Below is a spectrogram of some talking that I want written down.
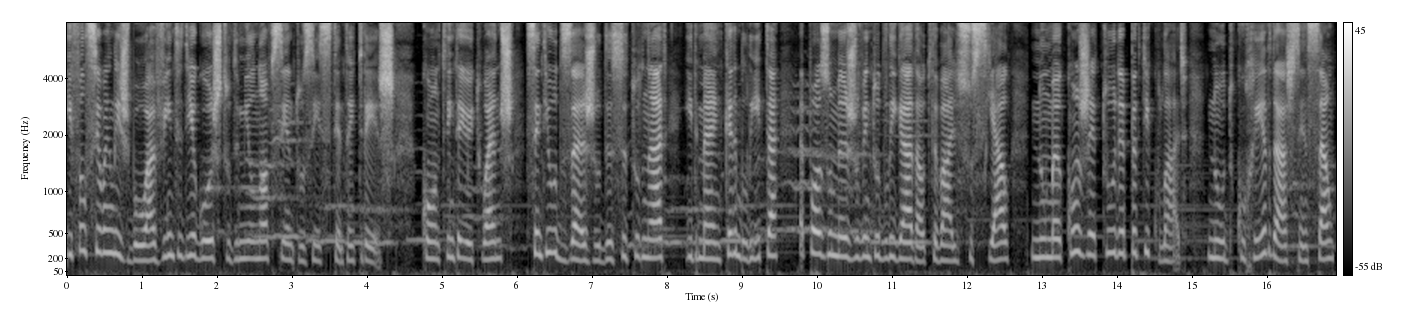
e faleceu em Lisboa a 20 de agosto de 1973. Com 38 anos, sentiu o desejo de se tornar irmã carmelita após uma juventude ligada ao trabalho social numa conjetura particular no decorrer da ascensão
